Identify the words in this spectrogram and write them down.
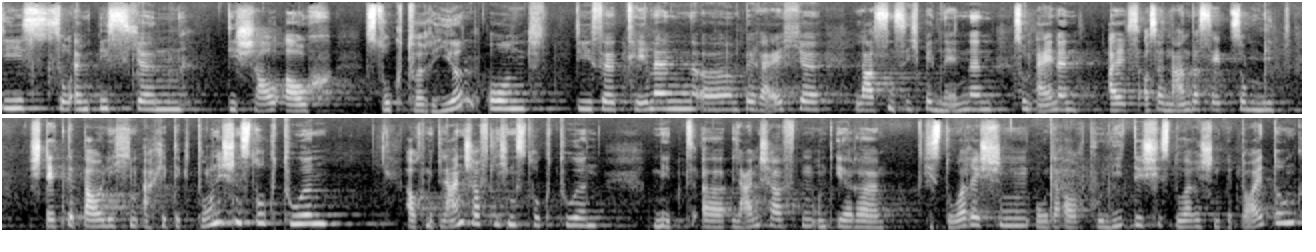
die so ein bisschen die Schau auch strukturieren. Und diese Themenbereiche lassen sich benennen, zum einen als Auseinandersetzung mit städtebaulichen architektonischen Strukturen, auch mit landschaftlichen Strukturen, mit äh, Landschaften und ihrer historischen oder auch politisch-historischen Bedeutung.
